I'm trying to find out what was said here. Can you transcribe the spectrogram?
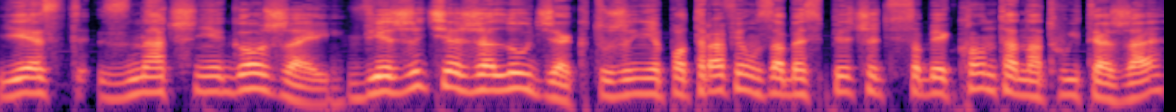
jest znacznie gorzej. Wierzycie, że ludzie, którzy nie potrafią zabezpieczyć sobie konta na Twitterze,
